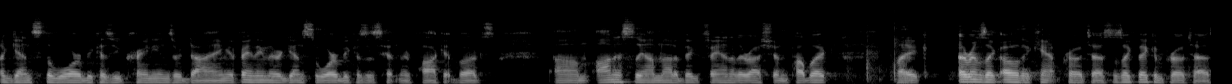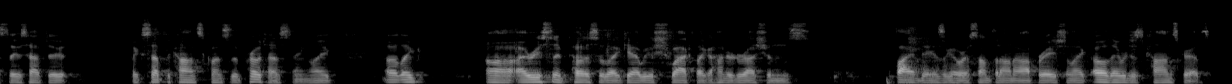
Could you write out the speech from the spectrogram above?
against the war because Ukrainians are dying. If anything, they're against the war because it's hitting their pocketbooks. Um, honestly, I'm not a big fan of the Russian public. Like everyone's like, oh, they can't protest. It's like they can protest. They just have to accept the consequences of protesting. Like, uh, like uh, I recently posted like, yeah, we just schwacked like 100 Russians five days ago or something on operation, like, oh, they were just conscripts.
